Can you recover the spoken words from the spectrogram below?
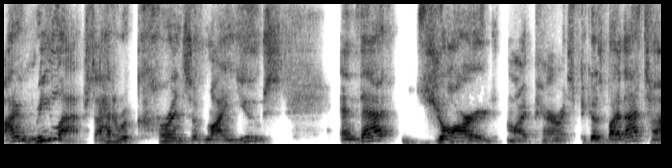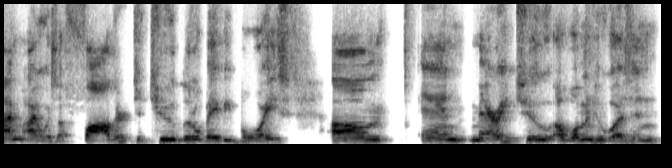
I relapsed. I had a recurrence of my use. And that jarred my parents because by that time i was a father to two little baby boys. Um, and married to a woman who was in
